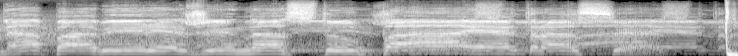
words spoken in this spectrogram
На побережье наступает рассвет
